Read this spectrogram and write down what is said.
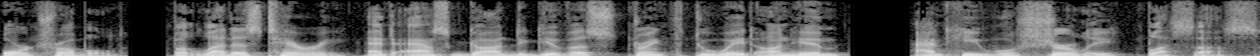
or troubled, but let us tarry and ask God to give us strength to wait on him, and he will surely bless us.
